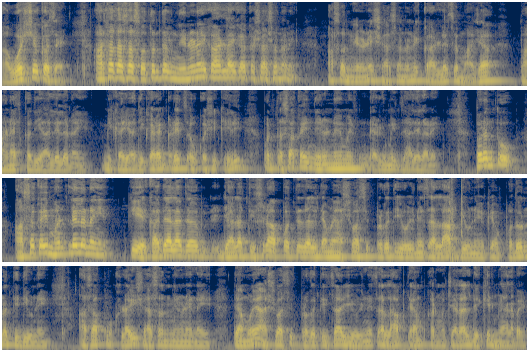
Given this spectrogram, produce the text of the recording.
आवश्यकच आहे. अर्थात असा स्वतंत्र निर्णय काढला आहे का का शासनाने असा निर्णय शासनाने काढल्याचं माझ्या पाहण्यात कधी आलेलं नाही. मी काही अधिकाऱ्यांकडे चौकशी केली पण तसा काही निर्णय मी निर्गमित झालेला नाही. परंतु असं काही म्हटलेलं नाही की एखाद्याला जर ज्याला तिसरं अपत्य झालं त्यामुळे आश्वासित प्रगती योजनेचा लाभ देऊ नये किंवा पदोन्नती देऊ नये असा कुठलाही शासन निर्णय नाही. त्यामुळे आश्वासित प्रगतीचा योजनेचा लाभ त्या कर्मचाऱ्याला देखील मिळाला पाहिजे.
